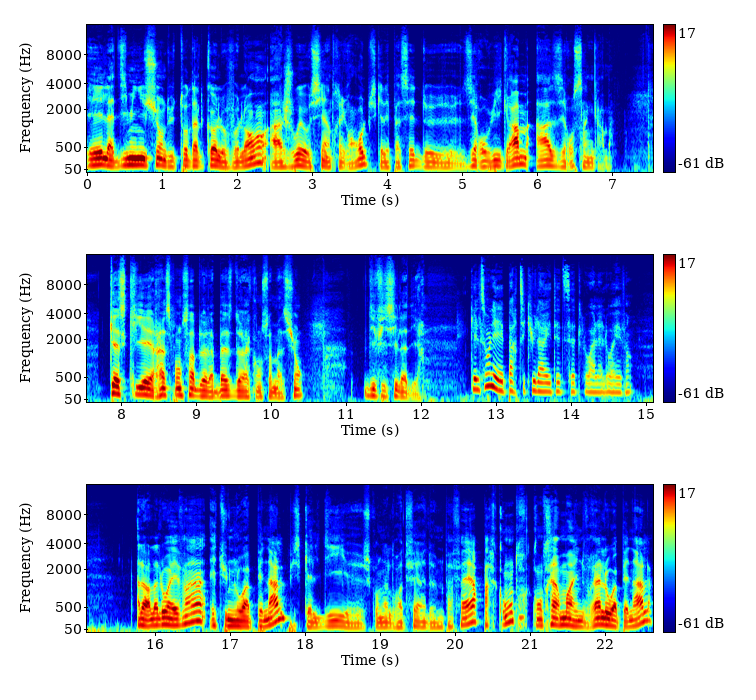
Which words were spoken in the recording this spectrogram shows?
et la diminution du taux d'alcool au volant a joué aussi un très grand rôle, puisqu'elle est passée de 0,8 g à 0,5 g. Qu'est-ce qui est responsable de la baisse de la consommation? Difficile à dire. Quelles sont les particularités de cette loi, la loi E20 alors la loi E20 est une loi pénale puisqu'elle dit euh, ce qu'on a le droit de faire et de ne pas faire. Par contre, contrairement à une vraie loi pénale,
